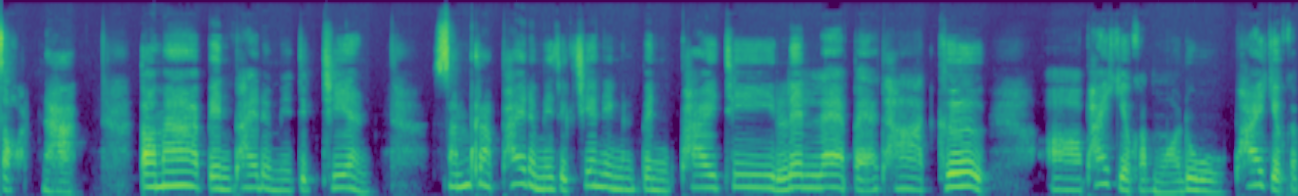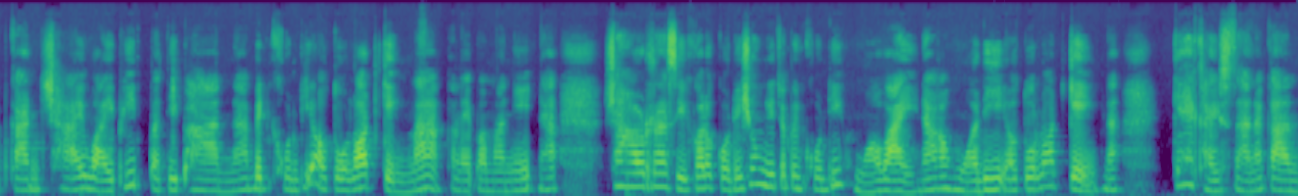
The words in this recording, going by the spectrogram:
Swords นะคะ ต่อมาเป็นไพ่ The Magician สำหรับไพ่ The Magician เองมันเป็นไพ่ที่เล่นแร่แปรธาตุคือไพ่เกี่ยวกับหมอดูไพ่เกี่ยวกับการใช้ไหวพริบปฏิภาณนะเป็นคนที่เอาตัวรอดเก่งมากอะไรประมาณนี้นะชาวราศีกรกฎในช่วงนี้จะเป็นคนที่หัวไวนะคะหัวดีเอาตัวรอดเก่งนะแก้ไขสถานการณ์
